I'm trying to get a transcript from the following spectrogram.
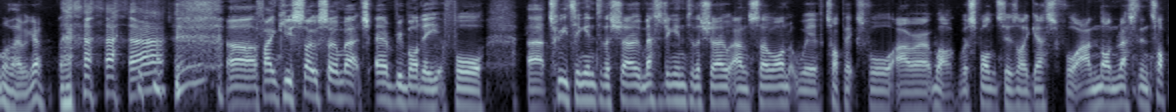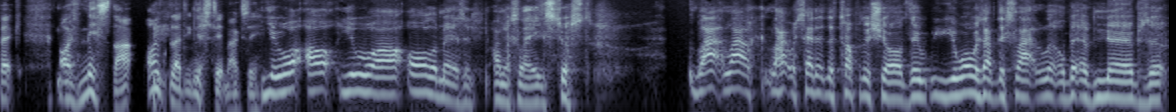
Well, there we go. uh, thank you so, so much, everybody, for uh, tweeting into the show, messaging into the show, and so on with topics for our, well, responses, I guess, for our non wrestling topic. I've missed that. I've bloody missed it, Magsy. you are all, you are all amazing. Honestly, it's just like like like we said at the top of the show. The, you always have this like little bit of nerves that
